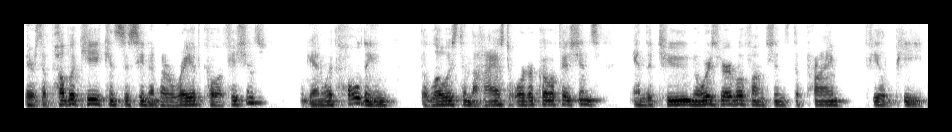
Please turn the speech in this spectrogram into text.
there's a public key consisting of an array of coefficients, again, withholding the lowest and the highest order coefficients and the two noise variable functions, the prime field P.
